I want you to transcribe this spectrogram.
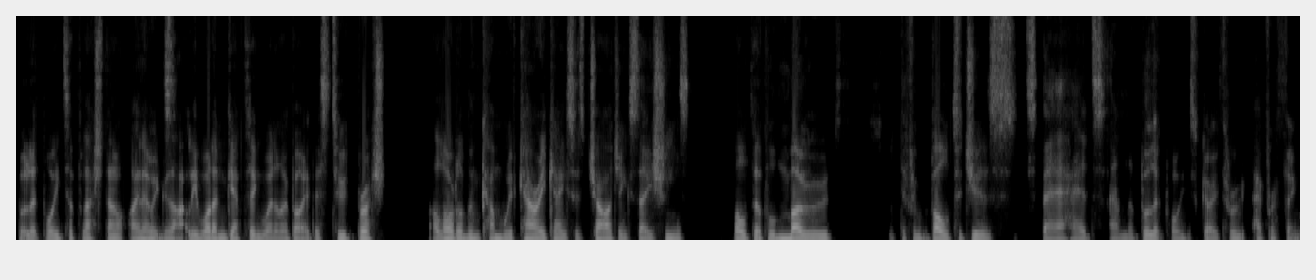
bullet points are fleshed out. I know exactly what I'm getting when I buy this toothbrush. A lot of them come with carry cases, charging stations, multiple modes, different voltages, spare heads, and the bullet points go through everything.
